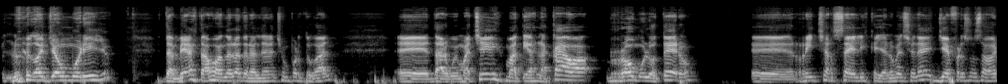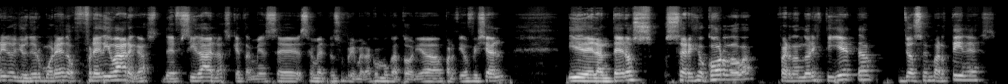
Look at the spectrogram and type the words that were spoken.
Luego John Murillo, también está jugando lateral derecho en Portugal. Eh, Darwin Machís, Matías Lacaba, Rómulo Otero, eh, Richard Celis, que ya lo mencioné, Jefferson Sabarino, Junior Moreno, Freddy Vargas de FC Dallas, que también se, se, mete en su primera convocatoria a partido oficial, y delanteros Sergio Córdoba, Fernando Aristilleta, Joseph Martínez,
